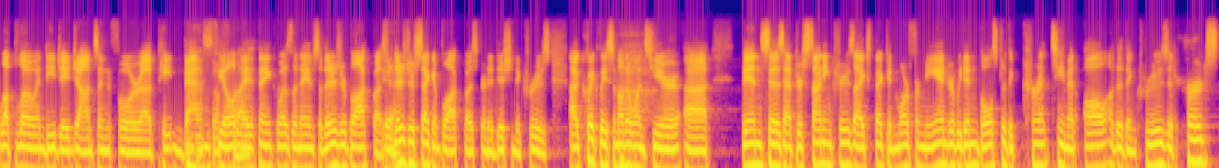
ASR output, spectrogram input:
Luplow and DJ Johnson for uh, Peyton Battenfield, so I think was the name. So there's your blockbuster. Yeah. There's your second blockbuster in addition to Cruz. Uh, quickly, some other ones here. Uh, ben says after signing Cruz, I expected more from Neander. We didn't bolster the current team at all, other than Cruz. It hurts.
